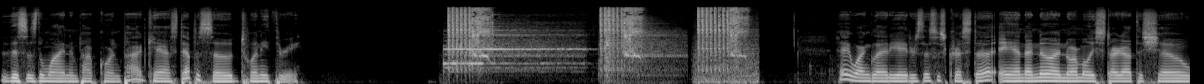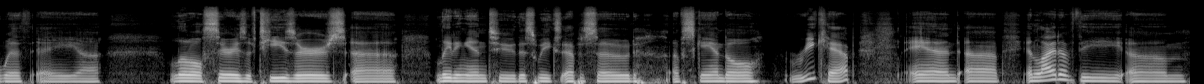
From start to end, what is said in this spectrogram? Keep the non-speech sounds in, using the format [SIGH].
This is the Wine and Popcorn Podcast, episode 23. Hey, Wine Gladiators, this is Krista, and I know I normally start out the show with a uh, little series of teasers uh, leading into this week's episode of Scandal recap. And uh, in light of the um,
